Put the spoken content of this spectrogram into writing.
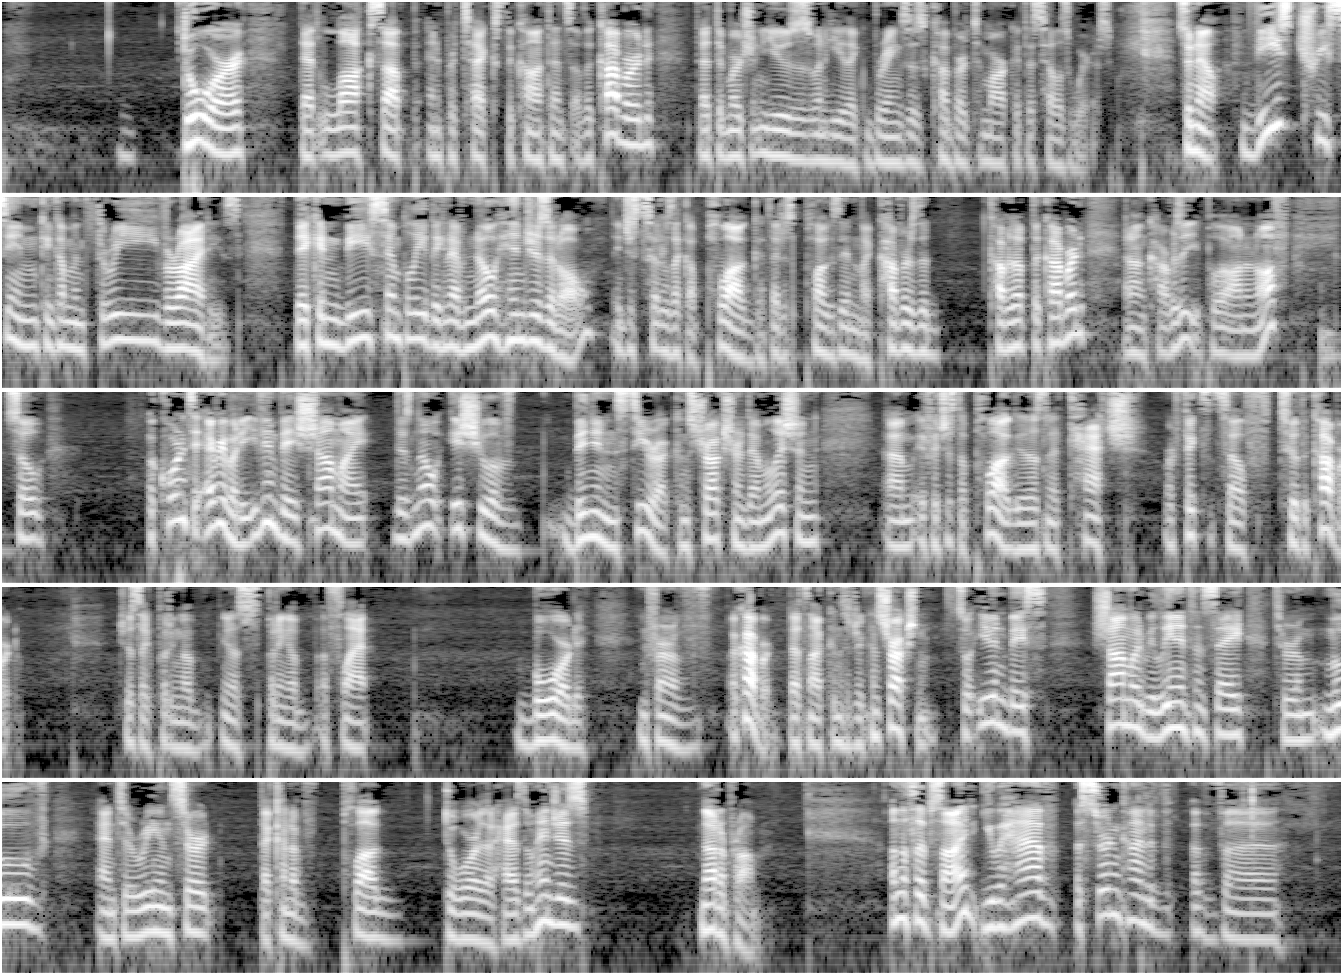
door that locks up and protects the contents of the cupboard that the merchant uses when he like brings his cupboard to market to sell his wares. So now these trisim can come in three varieties. They can be simply they can have no hinges at all. It just sort of like a plug that just plugs in, like covers the covers up the cupboard and uncovers it. You pull it on and off. So according to everybody, even Beis Shammai, there's no issue of binyan and stira, construction or demolition, um, if it's just a plug, it doesn't attach or fix itself to the cupboard. Just like putting a you know putting a, a flat board in front of a cupboard. That's not considered construction. So even base Sham would be lenient and say to remove and to reinsert that kind of plug door that has no hinges, not a problem. On the flip side, you have a certain kind of, of uh,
